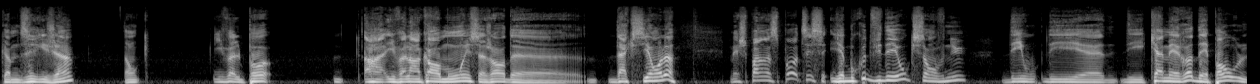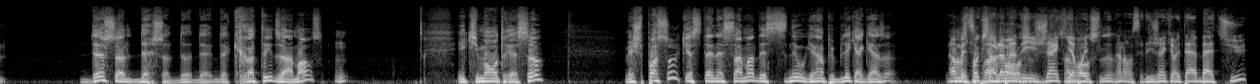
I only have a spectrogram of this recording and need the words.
comme dirigeant. Donc, ils veulent pas. ils veulent encore moins ce genre d'action-là. Mais je pense pas. Il y a beaucoup de vidéos qui sont venues des, euh, des, caméras d'épaule de, soldats, de, de crottés du Hamas mm. et qui montraient ça. Mais je suis pas sûr que c'était nécessairement destiné au grand public à Gaza. Non, mais c'est probablement des gens qui ont non, non, c'est des gens qui ont été abattus.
